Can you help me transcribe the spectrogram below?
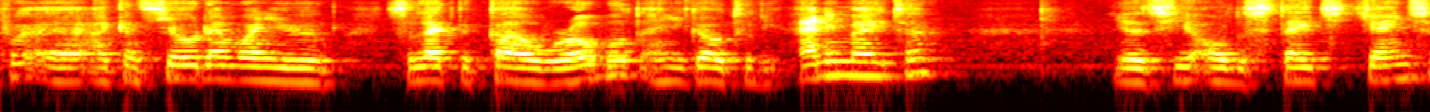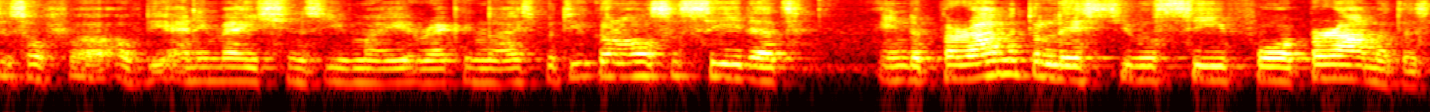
for, uh, I can show them when you select the Kyle robot and you go to the animator. You see all the stage changes of, uh, of the animations you may recognize, but you can also see that in the parameter list you will see four parameters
